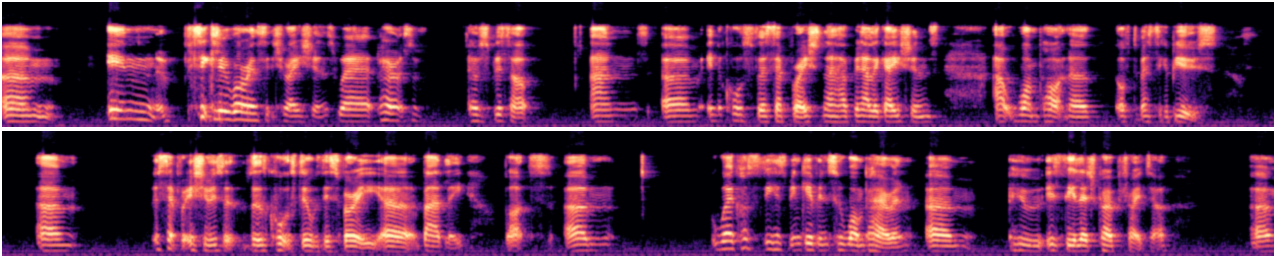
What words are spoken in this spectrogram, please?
Um, in particularly worrying situations where parents have, have split up and um, in the course of their separation there have been allegations at one partner of domestic abuse. Um, a separate issue is that the courts deal with this very uh, badly, but um, where custody has been given to one parent, um, who is the alleged perpetrator, um,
